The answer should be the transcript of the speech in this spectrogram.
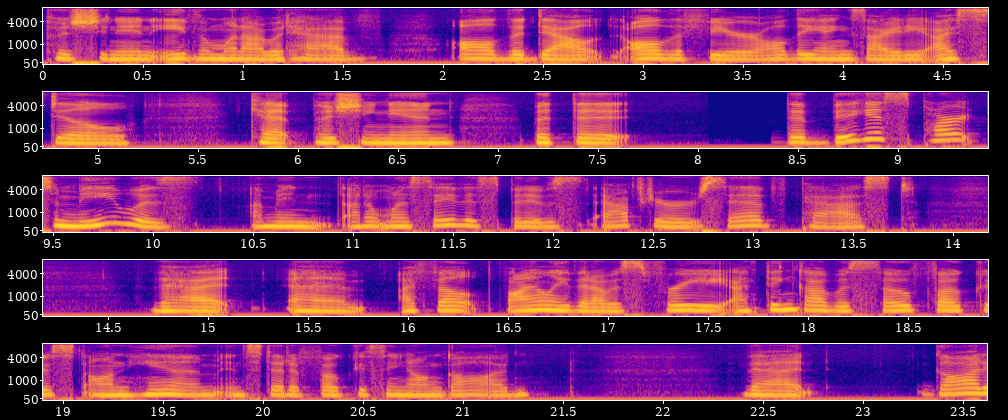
pushing in, even when I would have all the doubt, all the fear, all the anxiety. I still kept pushing in. But the the biggest part to me was, I mean, I don't want to say this, but it was after Sev passed that um, I felt finally that I was free. I think I was so focused on him instead of focusing on God that God,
